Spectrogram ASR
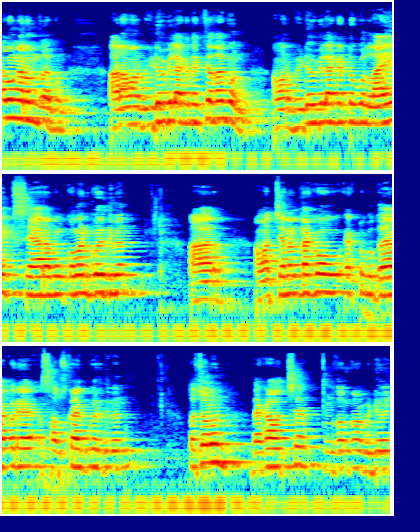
এবং আনন্দ থাকুন। আর আমার ভিডিওগুলোকে দেখতে থাকুন, আমার ভিডিওগুলোকে একটুকু লাইক শেয়ার এবং কমেন্ট করে দিবেন। আর আমার চ্যানেলটাকেও একটুকু দয়া করে সাবস্ক্রাইব করে দিবেন। তো চলুন, দেখা হচ্ছে নতুন কোনো ভিডিওয়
